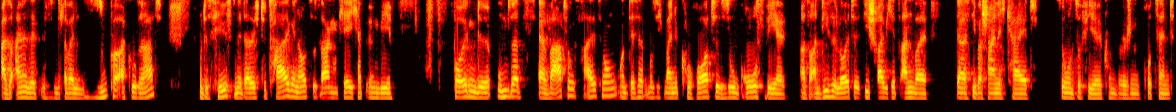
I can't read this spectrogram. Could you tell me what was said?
also einerseits ist es mittlerweile super akkurat und es hilft mir dadurch total genau zu sagen, okay, ich habe irgendwie folgende Umsatzerwartungshaltung und deshalb muss ich meine Kohorte so groß wählen. Also an diese Leute, die schreibe ich jetzt an, weil da ist die Wahrscheinlichkeit so und so viel Conversion Prozent,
